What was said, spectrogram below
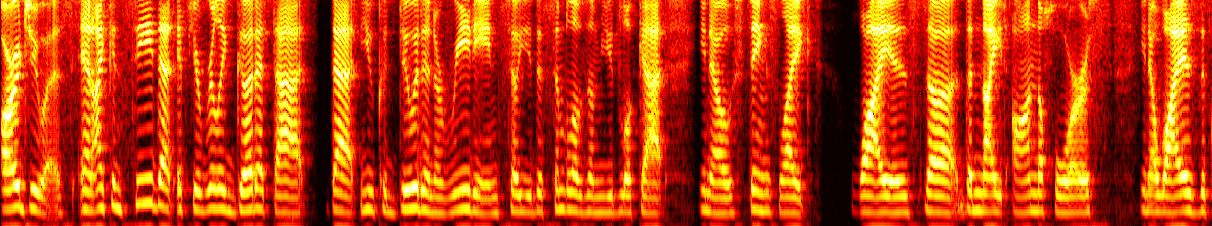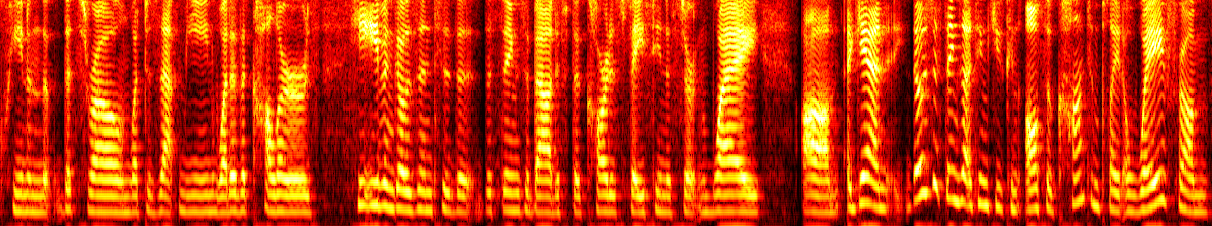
arduous, and I can see that if you're really good at that, that you could do it in a reading. So you, the symbolism you'd look at, you know, things like why is the the knight on the horse? You know, why is the queen on the, the throne? What does that mean? What are the colors? he even goes into the the things about if the card is facing a certain way. Um, again, those are things I think you can also contemplate away from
